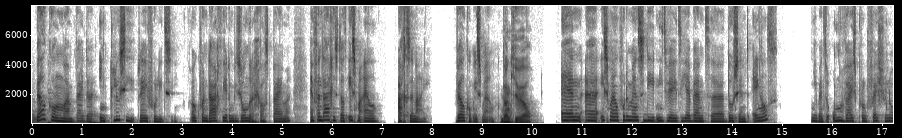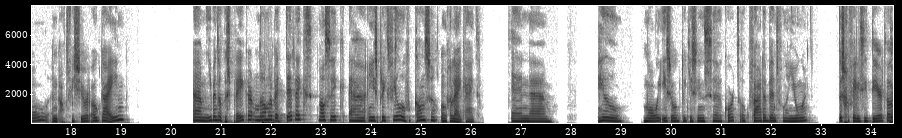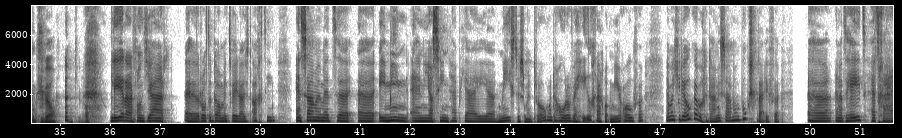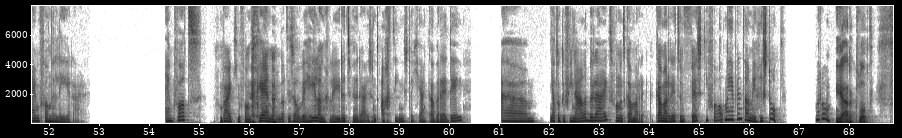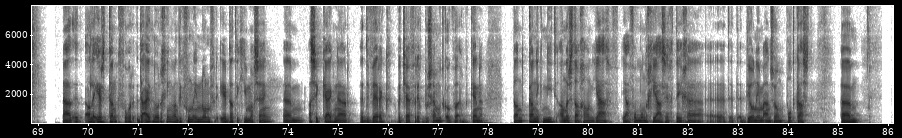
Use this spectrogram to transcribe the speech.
Welkom eh, bij de Inclusie-revolutie. Ook vandaag weer een bijzondere gast bij me. En vandaag is dat Ismaël Achzenai. Welkom Ismaël. Dankjewel. En uh, Ismaël, voor de mensen die het niet weten, jij bent uh, docent Engels. Je bent een onderwijsprofessional, een adviseur ook daarin. Um, je bent ook een spreker, onder andere bij TEDx was ik. Uh, en je spreekt veel over kansen, ongelijkheid. En uh, heel mooi is ook dat je sinds uh, kort ook vader bent van een jongen. Dus gefeliciteerd ook. Dankjewel. Dankjewel. Leraar van het jaar Rotterdam in 2018. En samen met Emin en Yassine heb jij Meesters met Dromen. Daar horen we heel graag wat meer over. En wat jullie ook hebben gedaan is samen een boek schrijven. Uh, en het heet Het geheim van de leraar. En wat, waar ik je van ken, en dat is alweer heel lang geleden, 2018, is dat je aan cabaret deed. Uh, je had ook de finale bereikt van het Kamaretten Festival, maar je bent daarmee gestopt. Waarom? Ja, dat klopt. Nou, allereerst dank voor de uitnodiging, want ik voel me enorm vereerd dat ik hier mag zijn. Um, als ik kijk naar het werk wat jij verricht, Bouchard, moet ik ook wel echt bekennen dan kan ik niet anders dan gewoon ja, ja volmondig ja zeggen tegen uh, het, het, deelnemen aan zo'n podcast. Um,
